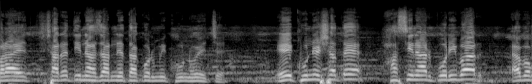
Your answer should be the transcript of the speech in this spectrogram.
প্রায় সাড়ে তিন হাজার নেতাকর্মী খুন হয়েছে। এই খুনের সাথে হাসিনার পরিবার এবং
